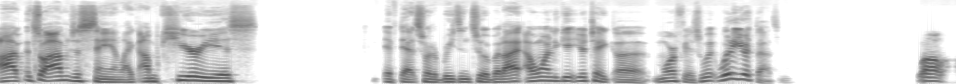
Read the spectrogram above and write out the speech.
I so I'm just saying, like, I'm curious if that sort of breeds into it. But I, I wanted to get your take, uh, Morpheus. What, what are your thoughts? Well,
